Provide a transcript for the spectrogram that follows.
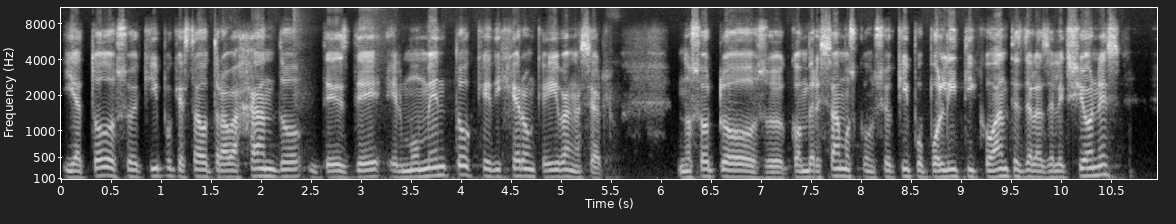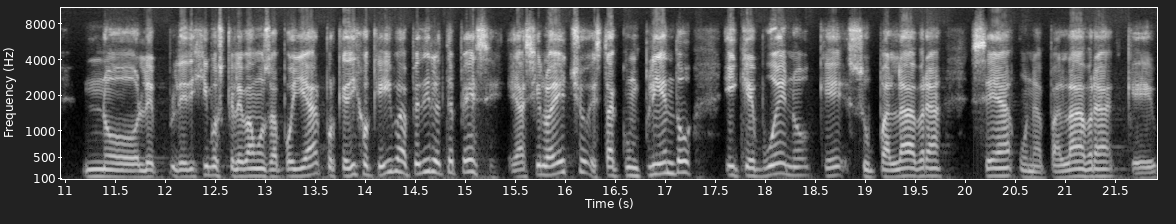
y a todo su equipo que ha estado trabajando desde el momento que dijeron que iban a hacerlo. Nosotros eh, conversamos con su equipo político antes de las elecciones no le, le, dijimos que le vamos a apoyar porque dijo que iba a pedir el TPS. Y así lo ha hecho, está cumpliendo y qué bueno que su palabra sea una palabra que,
